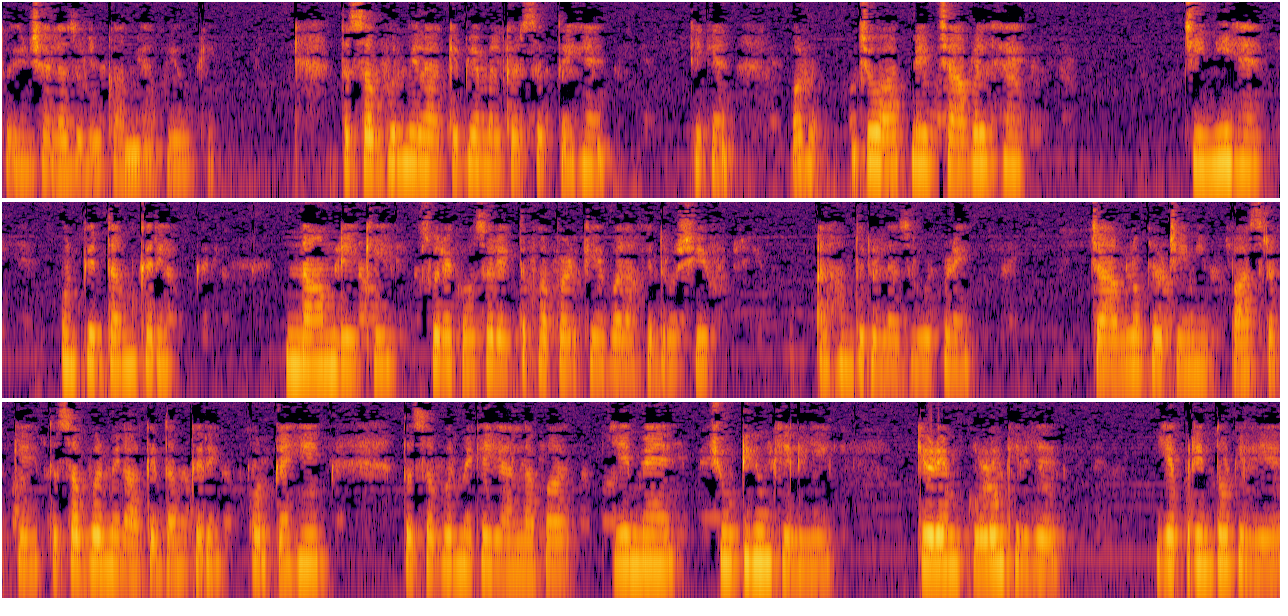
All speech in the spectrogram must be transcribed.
तो इनशाला ज़रूर कामयाबी होगी। तस्वुर मिला के भी अमल कर सकते हैं, ठीक है? और जो आपने चावल है, चीनी है उन पे दम करें। नाम लेके सूर्य कौसर एक दफ़ा पढ़ के वला खिद्रोशीफ अल्हम्दुलिल्लाह ज़रूर पढ़ें। चावलों की चीनी पास रख के तस्वुर मिला के दम करें और कहें तस्वुर में कि अल्लाह पाक, ये मैं चूटियों के लिए, कीड़े मकोड़ों के लिए या परिंदों के लिए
